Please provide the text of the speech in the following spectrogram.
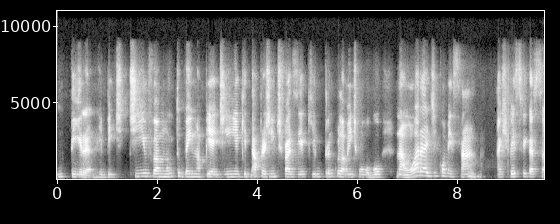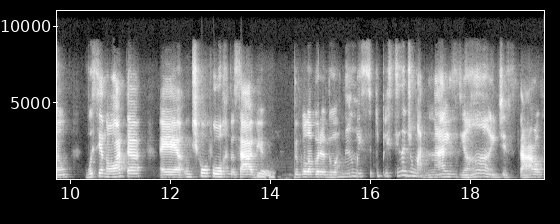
inteira, repetitiva, muito bem mapeadinha, que dá para a gente fazer aquilo tranquilamente com o robô. Na hora de começar uhum. a especificação, você nota é, um desconforto, sabe? Uhum. Do colaborador. Não, mas isso aqui precisa de uma análise antes tal.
